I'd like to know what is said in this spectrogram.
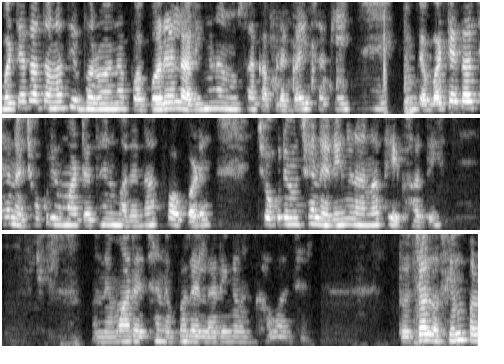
બટેકા તો નથી ભરવાના, પણ ભરેલા રીંગણાનું શાક આપણે કહી શકીએ. કેમ કે બટેકા છે ને, છોકરીઓ માટે થઈને મારે નાખવા પડે. છોકરીઓ છે ને રીંગણા નથી ખાતી. અને મારે છે ને ભરેલા રીંગણા ખાવા છે. તો ચાલો સિમ્પલ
